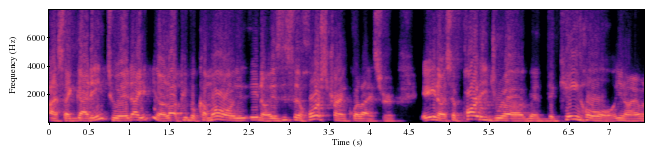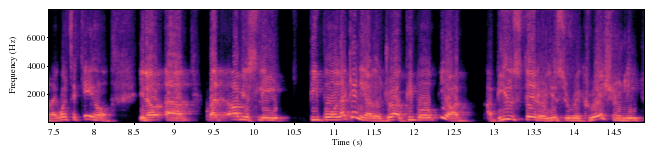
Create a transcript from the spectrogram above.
as I got into it, I you know a lot of people come, oh, you know, is this a horse tranquilizer? You know, it's a party drug, the K hole. You know, I'm like, what's a K hole? You know, um, but obviously, people like any other drug, people you know abused it or used it recreationally,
